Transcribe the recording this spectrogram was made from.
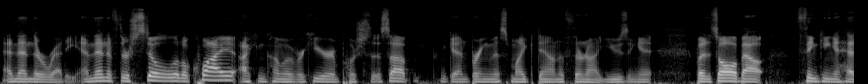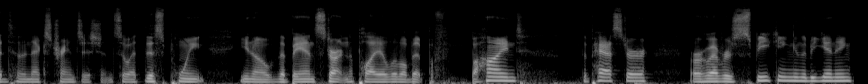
and then they're ready. And then if they're still a little quiet, I can come over here and push this up. Again, bring this mic down if they're not using it. But it's all about thinking ahead to the next transition. So at this point, you know, the band's starting to play a little bit behind the pastor or whoever's speaking in the beginning.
